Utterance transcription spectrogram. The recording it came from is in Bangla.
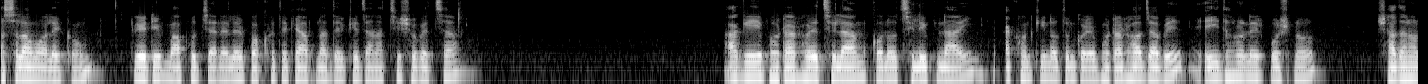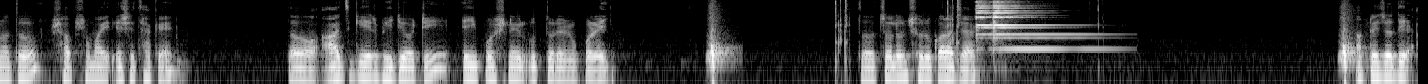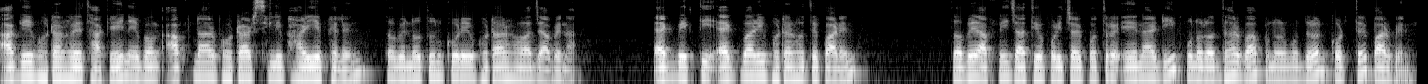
আসসালামু আলাইকুম। ক্রিয়েটিভ মাহফুজ চ্যানেলের পক্ষ থেকে আপনাদেরকে জানাচ্ছি শুভেচ্ছা। আগে ভোটার হয়েছিলাম, কোনো স্লিপ নাই। এখন কি নতুন করে ভোটার হওয়া যাবে? এই ধরনের প্রশ্ন সাধারণত সবসময় এসে থাকে। তো আজকের ভিডিওটি এই প্রশ্নের উত্তরের উপরেই। তো চলুন শুরু করা যাক। আপনি যদি আগে ভোটার হয়ে থাকেন এবং আপনার ভোটার স্লিপ হারিয়ে ফেলেন, তবে নতুন করে ভোটার হওয়া যাবে না। এক ব্যক্তি একবারই ভোটার হতে পারেন, তবে আপনি জাতীয় পরিচয়পত্র, এনআইডি, পুনরুদ্ধার বা পুনর্মুদ্রণ করতে পারবেন।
